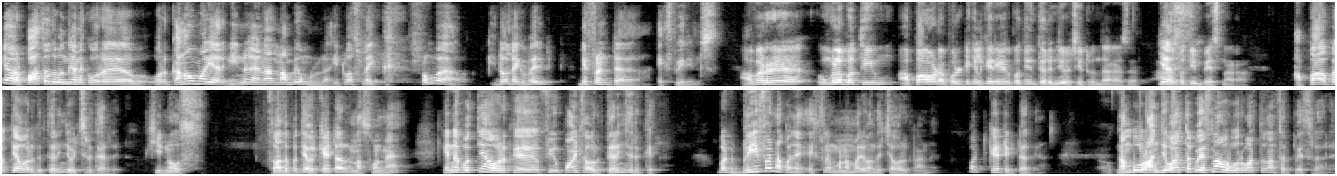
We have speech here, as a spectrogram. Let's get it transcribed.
ஏன் அவர் பார்த்தது வந்து எனக்கு ஒரு ஒரு கனவு மாதிரியா இருக்குது இன்னும் என்னால் நம்பவே முடியல. இட் வாஸ் லைக் ரொம்ப it was like very different experience அவர் உங்களை பற்றியும் அப்பாவோட பொலிட்டிக்கல் கெரியர் பற்றியும் தெரிஞ்சு வச்சுட்டு இருந்தாரா சார் அதை. பற்றியும் பேசினாரா? அப்பாவை பற்றி அவருக்கு தெரிஞ்சு வச்சிருக்காரு. ஹி நோஸ் ஸோ அதை பற்றி அவர் கேட்டார் நான் சொன்னேன். என்னை பற்றியும் அவருக்கு ஃபியூ பாயிண்ட்ஸ் அவருக்கு தெரிஞ்சிருக்கு. பட் ப்ரீஃபாக நான் கொஞ்சம் எக்ஸ்பிளைன் பண்ண மாதிரி வந்துச்சு அவருக்கு நான். பட் கேட்டுக்கிட்டாரு. நம்ம ஒரு அஞ்சு வார்த்தை பேசினா அவர் ஒரு வார்த்தை தான் சார் பேசுகிறாரு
